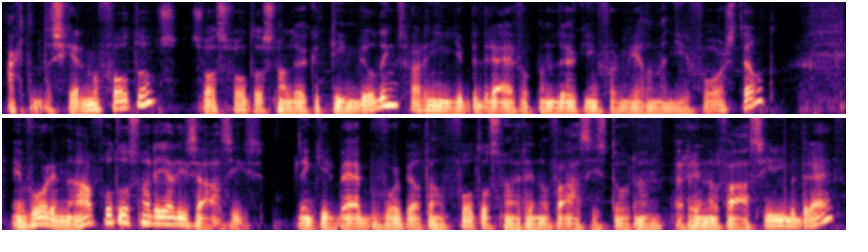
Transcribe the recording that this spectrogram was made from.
achter de schermen foto's, zoals foto's van leuke teambuildings waarin je je bedrijf op een leuke informele manier voorstelt, en voor- en na foto's van realisaties. Denk hierbij bijvoorbeeld aan foto's van renovaties door een renovatiebedrijf,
